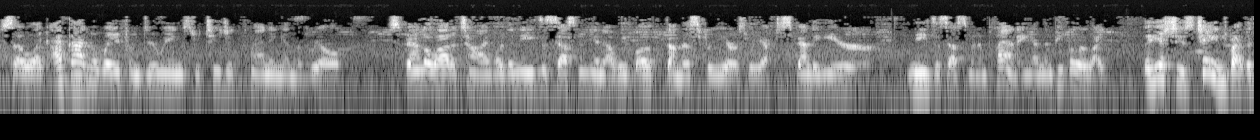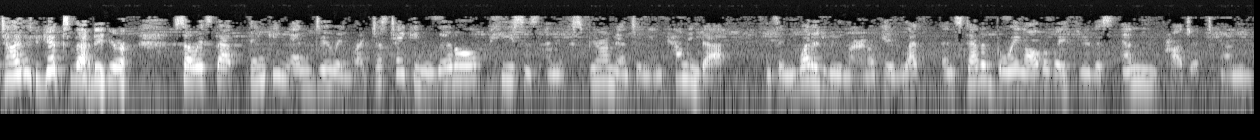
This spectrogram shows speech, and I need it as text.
So, like, I've gotten mm-hmm. away from doing strategic planning in the real, spend a lot of time, or the needs assessment. You know, we've both done this for years where you have to spend a year needs assessment and planning, and then people are like, the issues change by the time you get to that year. So it's that thinking and doing, like just taking little pieces and experimenting and coming back and saying, what did we learn? Okay, let instead of going all the way through this end project and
